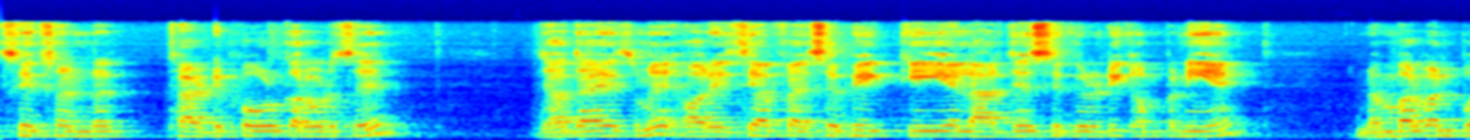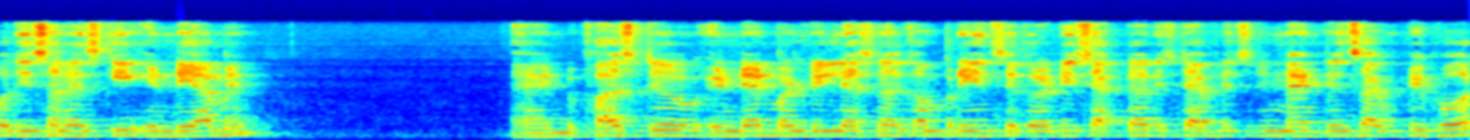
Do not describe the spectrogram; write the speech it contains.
six hundred thirty four crore से ज़्यादा है इसमें। और एशिया पैसिफिक की ये लार्जेस्ट सिक्योरिटी कंपनी है नंबर वन पोजीशन है इसकी इंडिया में। And first Indian multinational company in security sector established in 1974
